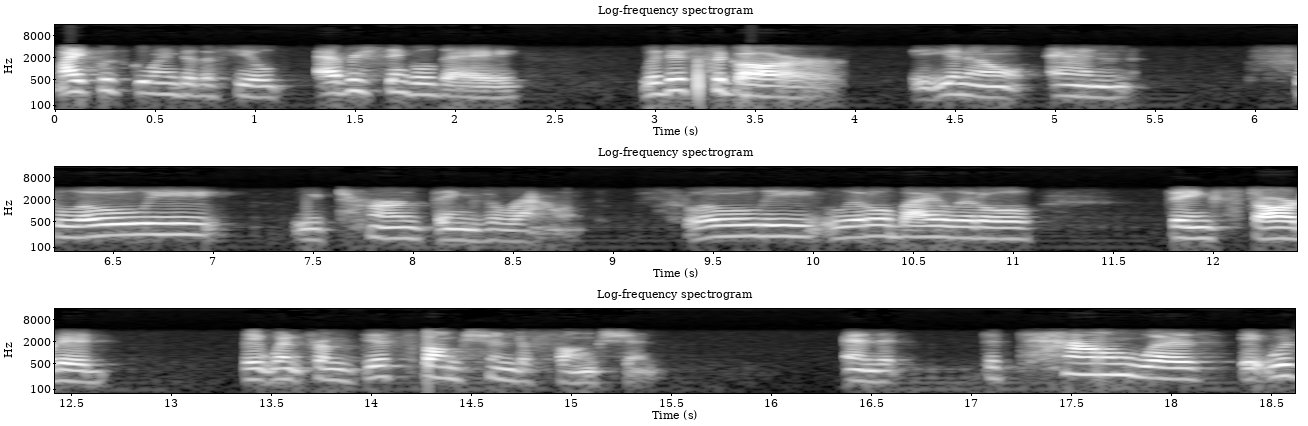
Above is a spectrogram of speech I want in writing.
Mike was going to the field every single day with his cigar, you know, and slowly we turned things around. Slowly, little by little, things started. It went from dysfunction to function, and the, the town was. It was.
